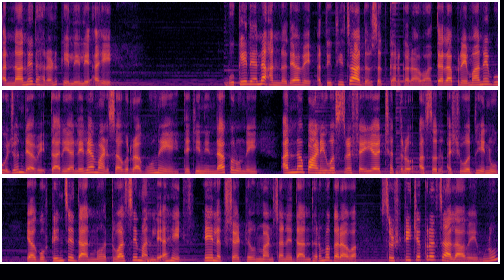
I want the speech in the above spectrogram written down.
अन्नाने धारण केलेले आहे. भुकेल्याला अन्न द्यावे अतिथीचा आदर सत्कार करावा त्याला प्रेमाने भोजन द्यावे तारी आलेल्या माणसावर रागवू नये त्याची निंदा करू नये. अन्न पाणी वस्त्र शय्या छत्र आसन अश्वधेनू या गोष्टींचे दान महत्त्वाचे मानले आहे. हे लक्षात ठेवून माणसाने दानधर्म करावा सृष्टीचक्र चालावे म्हणून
